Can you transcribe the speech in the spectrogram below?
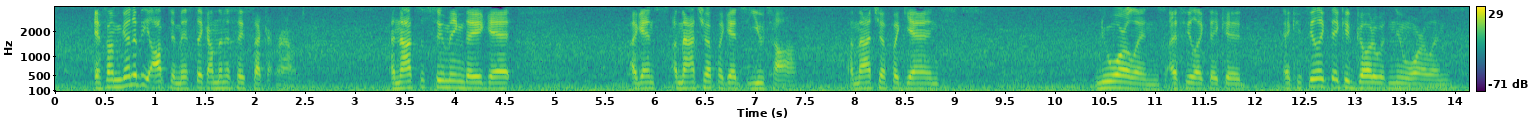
if I'm going to be optimistic, I'm going to say second round. And that's assuming they get against a matchup against Utah, a matchup against New Orleans. I feel like they could. I could feel like they could go to with New Orleans.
